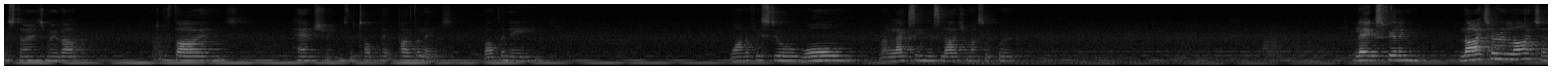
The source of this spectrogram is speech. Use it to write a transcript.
The stones move up to the thighs, hamstrings, the top part of the legs, above the knees wonderfully still, warm, relaxing this large muscle group. Legs feeling lighter and lighter.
